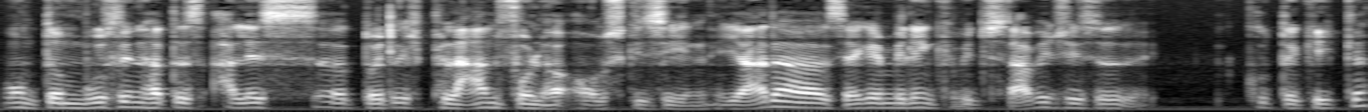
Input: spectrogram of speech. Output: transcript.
unter Muslin hat das alles äh, deutlich planvoller ausgesehen. Ja, der Sergej Milinkovic-Savic ist guter Kicker.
